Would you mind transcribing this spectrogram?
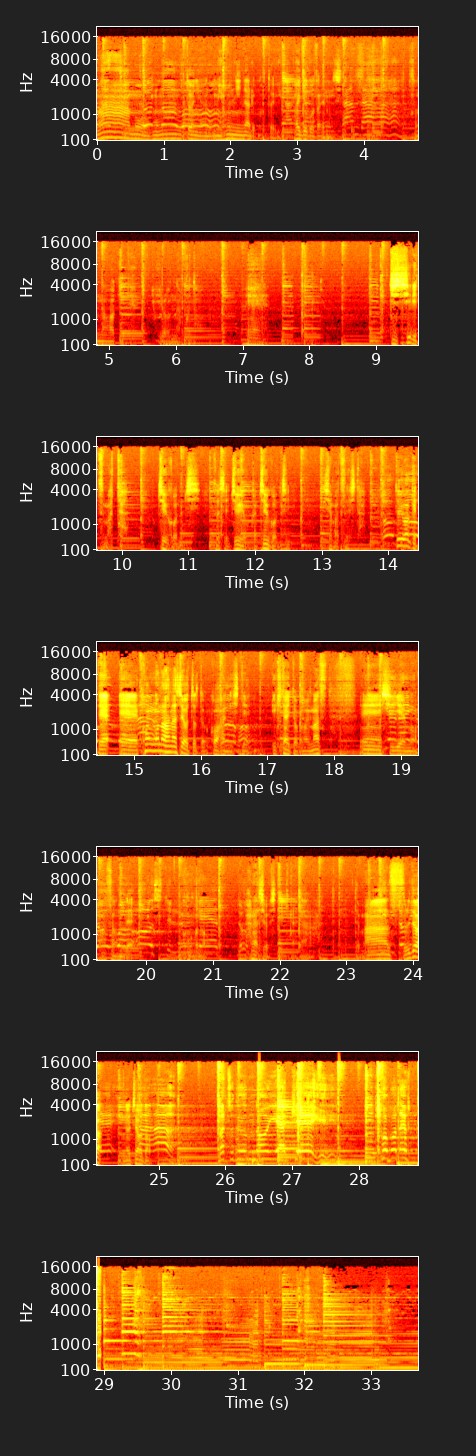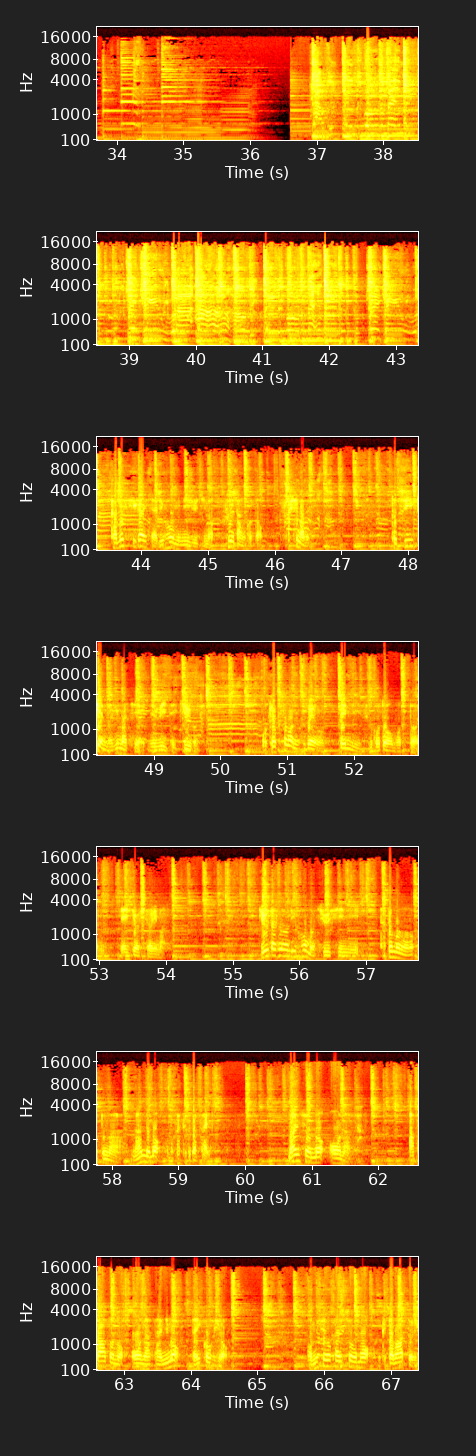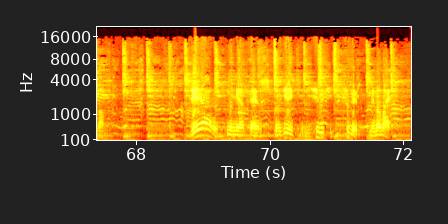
まあもう本当にあの見本になることいっぱいでございましてですね。そんなわけでー、実施率また15日そして14日15日週末でした。というわけで、えー、今後の話をちょっと後半にしていきたいと思います、えー、CM を挟んで今後の話をしていきたいなと思ってます。それでは後ほど。抜群の夜景ここで株式会社リフォーム21のふーたんこと福島です。栃木県野木町へ根付いて15年。お客様の不便を便利にすることをモットーに営業しております。住宅のリフォームを中心に建物のことなら何でもお任せください。マンションのオーナーさんアパートのオーナーさんにも大好評。お店の改装も承っております。JR 宇都宮線野木駅西口すぐ目の前。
